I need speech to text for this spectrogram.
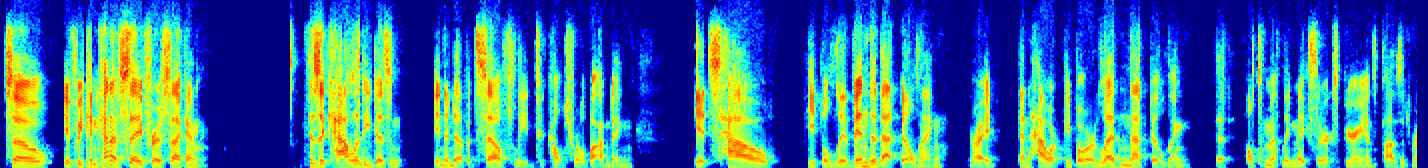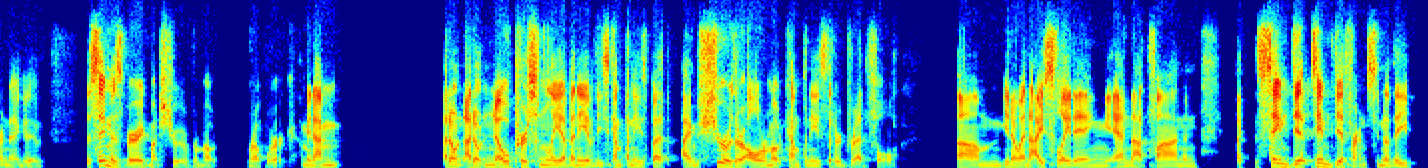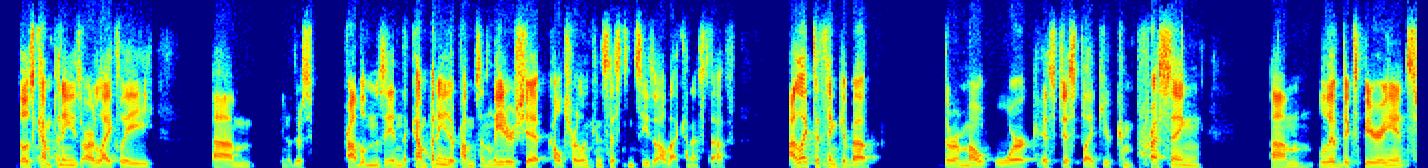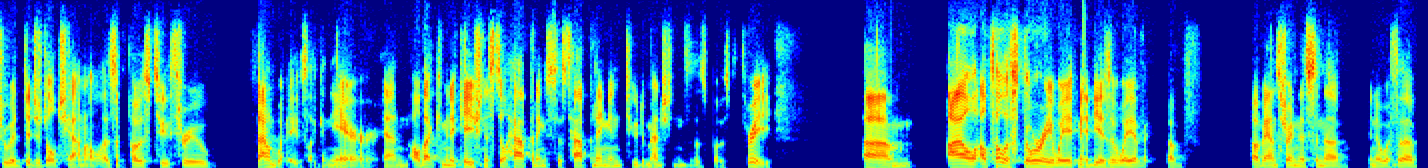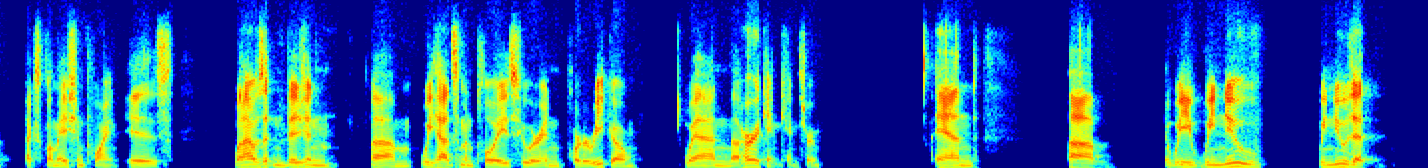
So if we can kind of say for a second, physicality doesn't in and of itself lead to cultural bonding it's how people live into that building, right? And how people are led in that building that ultimately makes their experience positive or negative. The same is very much true of remote remote work. I mean, I'm I don't I don't know personally of any of these companies, but I'm sure they're all remote companies that are dreadful, um, you know, and isolating and not fun and like the same di- same difference. You know, the those companies are likely, um, you know, there's problems in the company, there are problems in leadership, cultural inconsistencies, all that kind of stuff. I like to think about the remote work as just like you're compressing um, lived experience through a digital channel as opposed to through sound waves like in the air and all that communication is still happening it's just happening in two dimensions as opposed to three. Um, I'll I'll tell a story way maybe as a way of of of answering this in a you know with a exclamation point is when I was at InVision um, we had some employees who were in Puerto Rico when the hurricane came through and um, we we knew we knew that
